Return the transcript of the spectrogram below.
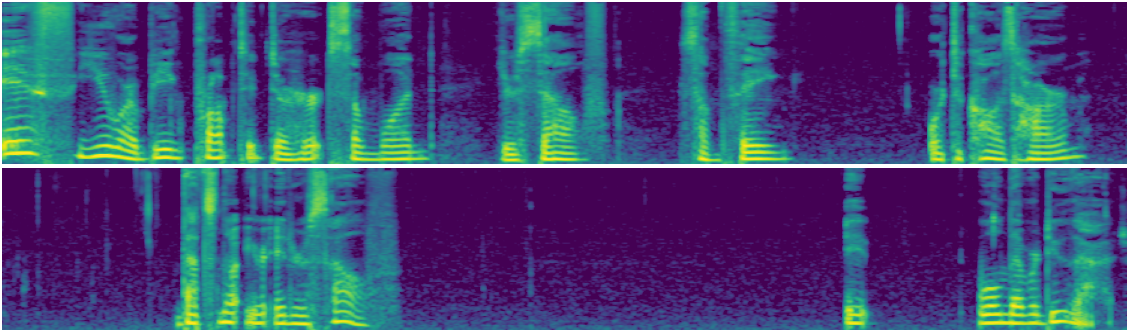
If you are being prompted to hurt someone, yourself, something, or to cause harm, that's not your inner self. It will never do that.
